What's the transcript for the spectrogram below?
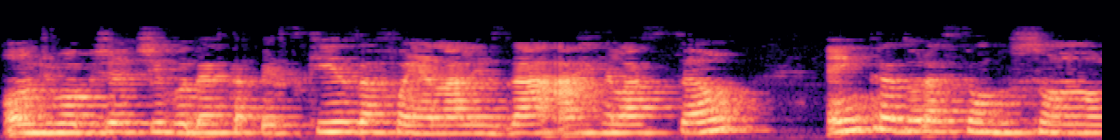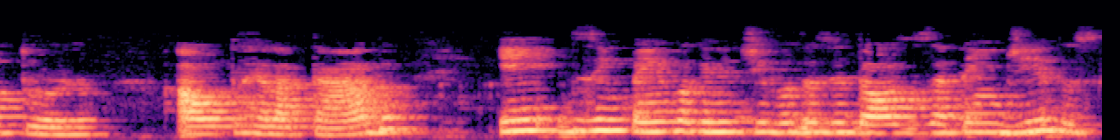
onde o objetivo desta pesquisa foi analisar a relação entre a duração do sono noturno autorrelatado e desempenho cognitivo dos idosos atendidos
